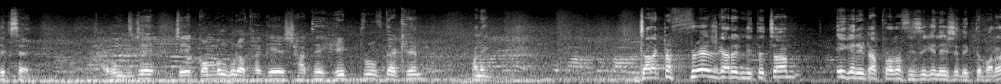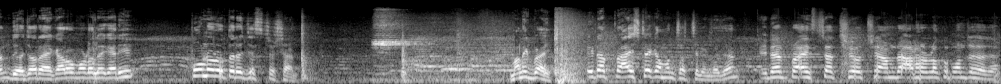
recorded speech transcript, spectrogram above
দেখছেন? এবং যে যে কম্বলগুলো থাকে সাথে হিট প্রুফ দেখেন। মানে যারা একটা ফ্রেশ গাড়ি নিতে চান এই গাড়িটা আপনারা ফিজিক্যালি এসে দেখতে পারেন। দু হাজার এগারো মডেলের গাড়ি পনেরোতে রেজিস্ট্রেশন। মানিক ভাই এটার প্রাইসটা কেমন চাচ্ছিলেন ভাইজান? এটার প্রাইস চাচ্ছে হচ্ছে আমরা আঠারো লক্ষ পঞ্চাশ হাজার।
